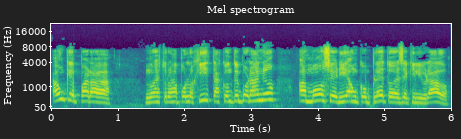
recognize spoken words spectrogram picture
Aunque para nuestros apologistas contemporáneos, Amós sería un completo desequilibrado.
